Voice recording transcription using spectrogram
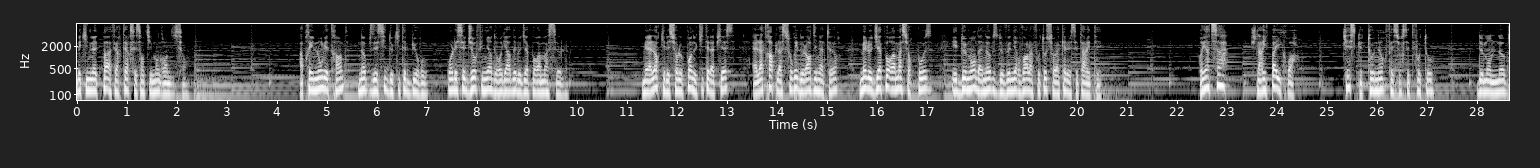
mais qui ne l'aide pas à faire taire ses sentiments grandissants. Après une longue étreinte, Nobs décide de quitter le bureau pour laisser Joe finir de regarder le diaporama seul mais alors qu'il est sur le point de quitter la pièce, elle attrape la souris de l'ordinateur, met le diaporama sur pause et demande à Nobs de venir voir la photo sur laquelle elle s'est arrêtée. Regarde ça Je n'arrive pas à y croire. Qu'est-ce que Tonor fait sur cette photo? demande Nobs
